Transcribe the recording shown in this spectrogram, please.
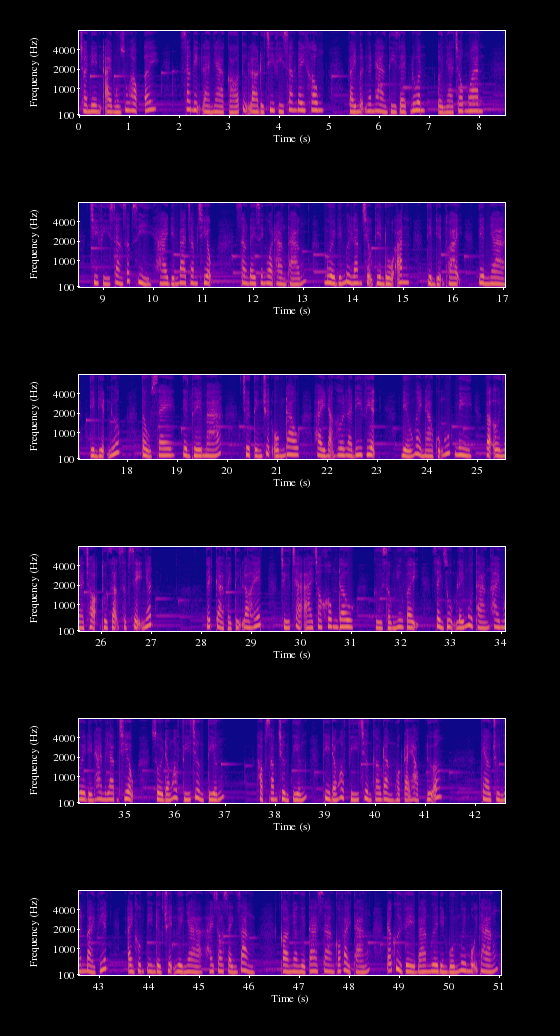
Cho nên ai muốn du học ấy, xác định là nhà có tự lo được chi phí sang đây không, vay mượn ngân hàng thì dẹp luôn, ở nhà cho ngoan. Chi phí sang sấp xỉ 2 đến 300 triệu, sang đây sinh hoạt hàng tháng, 10 đến 15 triệu tiền đồ ăn, tiền điện thoại, tiền nhà, tiền điện nước, tàu xe, tiền thuế má, chưa tính chuyện ốm đau hay nặng hơn là đi viện, nếu ngày nào cũng húp mì và ở nhà trọ thuộc dạng sập sệ nhất. Tất cả phải tự lo hết, chứ chả ai cho không đâu. Cứ sống như vậy, dành dụm lấy một tháng 20 đến 25 triệu, rồi đóng học phí trường tiếng. Học xong trường tiếng thì đóng học phí trường cao đẳng hoặc đại học nữa. Theo chủ nhân bài viết, anh không tin được chuyện người nhà hay so sánh rằng còn nhà người ta sang có vài tháng đã gửi về 30 đến 40 mỗi tháng.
